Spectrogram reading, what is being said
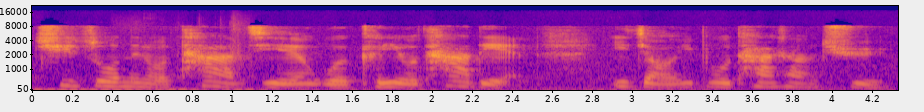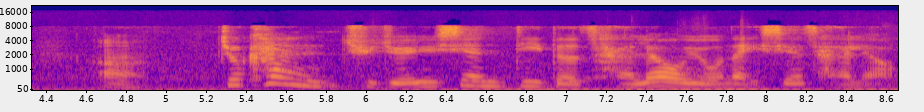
去做那种踏阶，我可以有踏点，一脚一步踏上去，嗯，就看取决于现地的材料有哪些材料。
